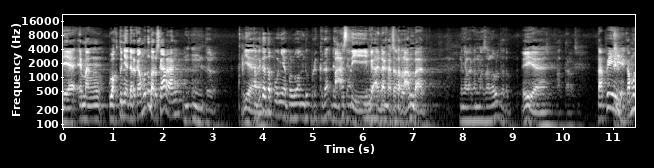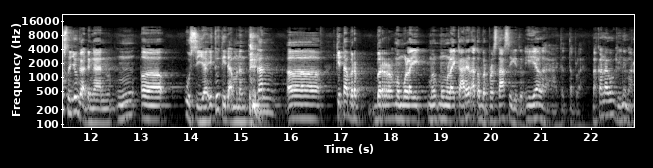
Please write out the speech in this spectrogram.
ya emang waktu nyadar kamu tuh baru sekarang. Mm-mm, betul. Iya. Tapi tetap punya peluang untuk bergerak dan pasti nggak ada kata terlambat. lalu. Menyalahkan masa lalu tetap Iya. fatal sih. Tapi kamu setuju nggak dengan mm, eh, usia itu tidak menentukan eh, kita ber, ber- memulai mem- memulai karir atau berprestasi gitu? Iyalah, tetap lah. Bahkan aku gini, Mar.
